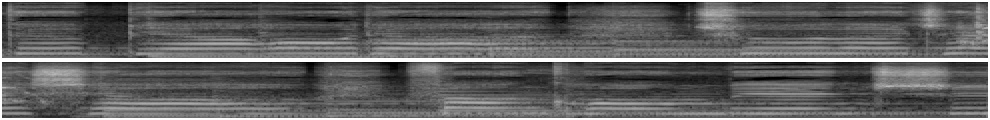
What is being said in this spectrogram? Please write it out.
的表达，除了这笑放狂便是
